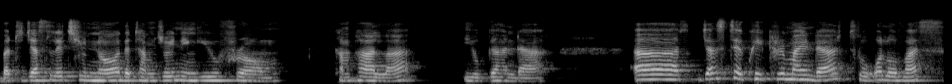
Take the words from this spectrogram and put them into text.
but just let you know that I'm joining you from Kampala, Uganda. Uh, just a quick reminder to all of us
